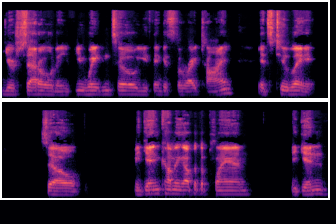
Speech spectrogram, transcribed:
you're settled and if you wait until you think it's the right time, it's too late. So begin coming up with a plan, begin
